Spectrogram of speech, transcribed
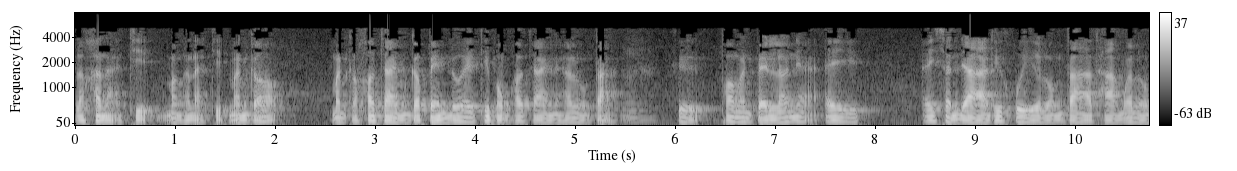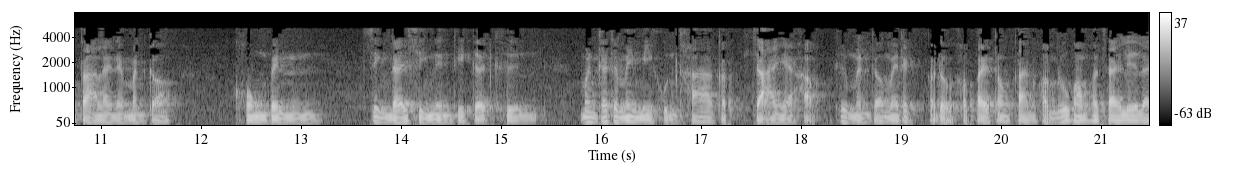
แล้วขณะจิต บางขณะจิตมันก็ มันก็เข้าใจมันก็เป็นด้วยที่ผมเข้าใจนะฮะหลวงตา คือพอมันเป็นแล้วเนี่ย ไอ้ไอ้สัญญาที่คุยกับหลวงตาถามกับหลวงตาอะไรเนี่ย มันก็คงเป็นสิ่งใดสิ่งหนึ่งที่เกิดขึ้น มันก็จะไม่มีคุณค่ากับใจอะครับ คือมันก็ไม่ได้กระโดดเข้าไปต้องการความรู้ความเข้าใจหรืออะไร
